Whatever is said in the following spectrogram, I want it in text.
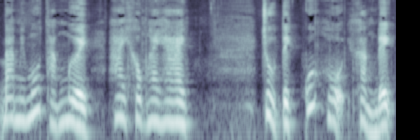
31 tháng 10 2022. Chủ tịch Quốc hội khẳng định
